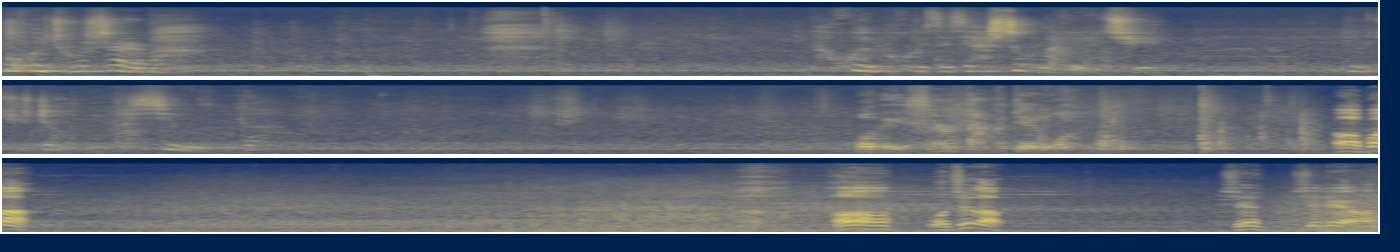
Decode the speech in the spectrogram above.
不会出事儿吧？他会不会在家受了委屈，又去找那个姓吴的？我给三儿打个电话。啊，爸。好，好，我知道。行，先这样啊。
